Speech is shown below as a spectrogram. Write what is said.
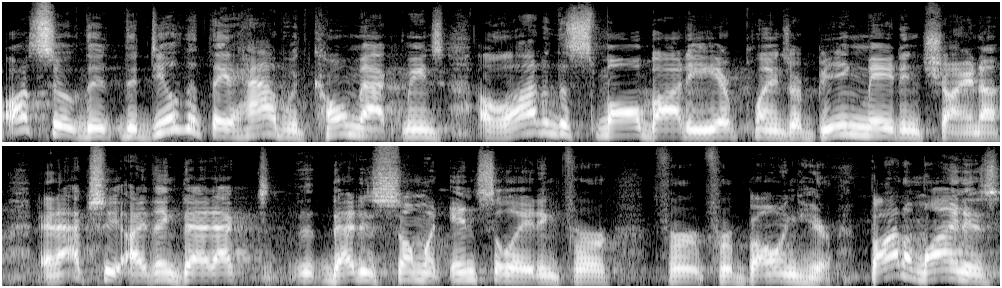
Also, the, the deal that they have with Comac means a lot of the small body airplanes are being made in China. And actually, I think that act, that is somewhat insulating for, for, for Boeing here. Bottom line is,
